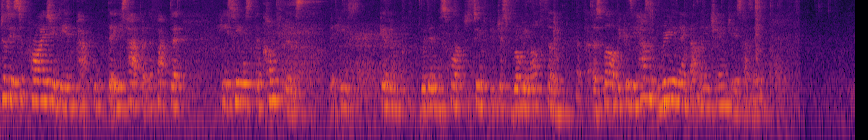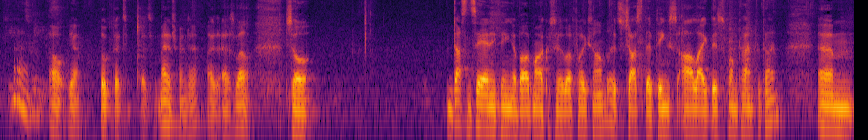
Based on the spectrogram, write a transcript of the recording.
Does it surprise you the impact that he's had, but the fact that he seems the confidence that he's given within the squad just seems to be just rubbing off them as well, because he hasn't really made that many changes, has he? Uh, oh, yeah. look, that's that's management eh, as, as well. So doesn't say anything about Marco Silva, for example. It's just that things are like this from time to time. Um,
